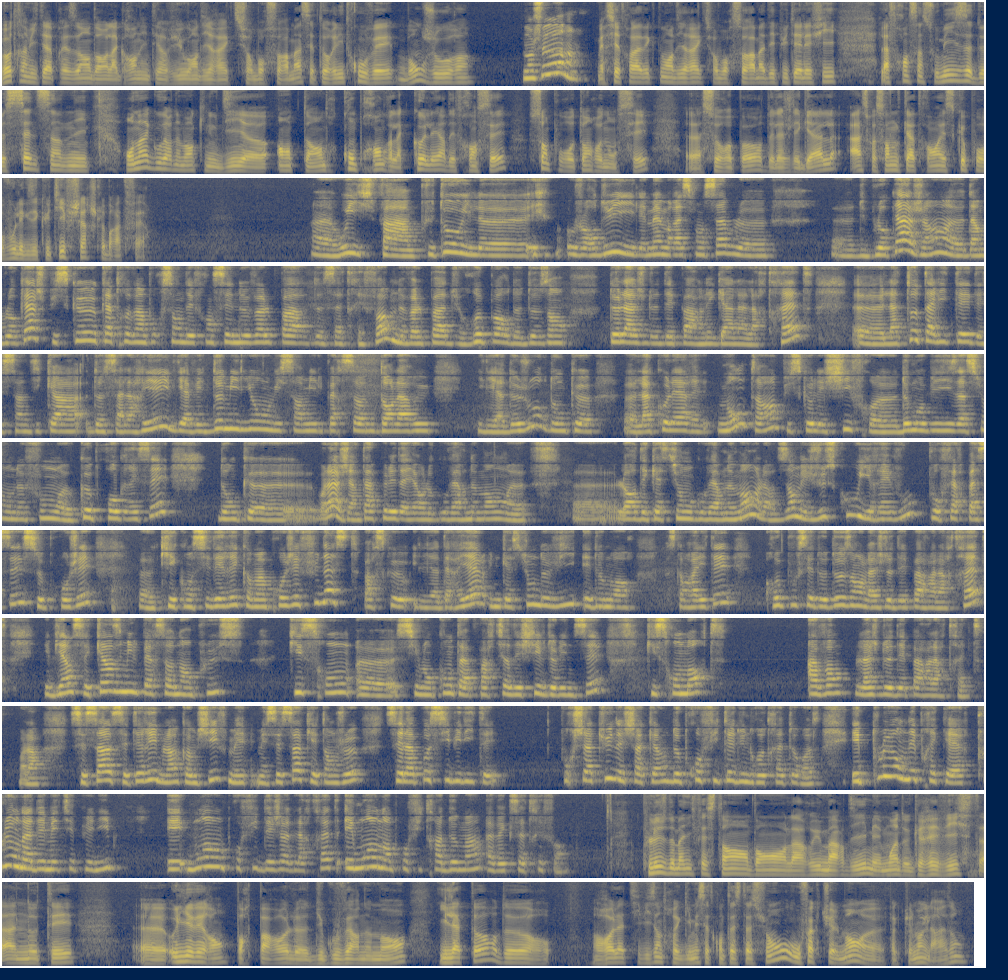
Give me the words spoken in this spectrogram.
Votre invité à présent dans la grande interview en direct sur Boursorama, c'est Aurélie Trouvé. Bonjour. Bonjour. Merci d'être là avec nous en direct sur Boursorama, député LFI, la France Insoumise de Seine-Saint-Denis. On a un gouvernement qui nous dit euh, entendre, comprendre la colère des Français sans pour autant renoncer euh, à ce report de l'âge légal à 64 ans. Est-ce que pour vous, l'exécutif cherche le bras de fer? Euh, Oui, enfin, plutôt, il, aujourd'hui, il est même responsable euh, du blocage, hein, euh, d'un blocage, puisque 80% des Français ne veulent pas de cette réforme, ne veulent pas du report de deux ans de l'âge de départ légal à la retraite. Euh, la totalité des syndicats de salariés, il y avait 2 800 000 personnes dans la rue il y a deux jours. Donc la colère monte, hein, puisque les chiffres de mobilisation ne font que progresser. Donc euh, voilà, j'ai interpellé d'ailleurs le gouvernement euh, euh, lors des questions au gouvernement en leur disant mais jusqu'où irez-vous pour faire passer ce projet qui est considéré comme un projet funeste? Parce qu'il y a derrière une question de vie et de mort. Parce qu'en réalité, repousser de deux ans l'âge de départ à la retraite, eh bien c'est 15 000 personnes en plus qui seront, si l'on compte à partir des chiffres de l'INSEE, qui seront mortes avant l'âge de départ à la retraite. Voilà, c'est ça, c'est terrible hein, comme chiffre, mais c'est ça qui est en jeu, c'est la possibilité pour chacune et chacun de profiter d'une retraite heureuse. Et plus on est précaire, plus on a des métiers pénibles, et moins on profite déjà de la retraite, et moins on en profitera demain avec cette réforme. Plus de manifestants dans la rue mardi, mais moins de grévistes, à noter euh, Olivier Véran, porte-parole du gouvernement. Il a tort de relativiser entre guillemets cette contestation, ou factuellement, euh, factuellement il a raison?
